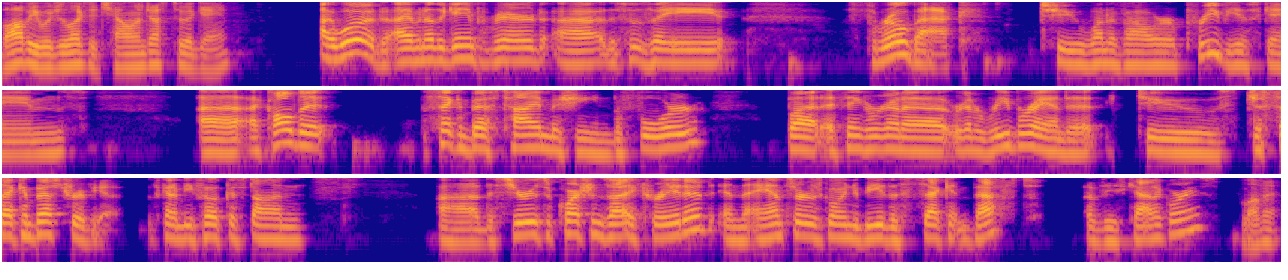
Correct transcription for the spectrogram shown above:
Bobby, would you like to challenge us to a game? I would. I have another game prepared. Uh, this is a throwback to one of our previous games. Uh, I called it Second Best Time Machine before, but I think we're gonna we're gonna rebrand it to just Second Best Trivia. It's gonna be focused on uh, the series of questions I created, and the answer is going to be the second best of these categories. Love it.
